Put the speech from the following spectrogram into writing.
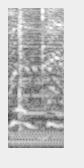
was the.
